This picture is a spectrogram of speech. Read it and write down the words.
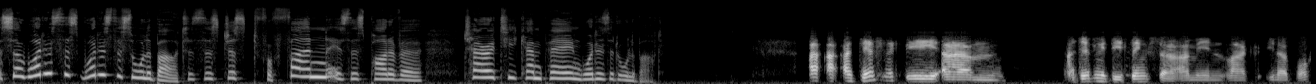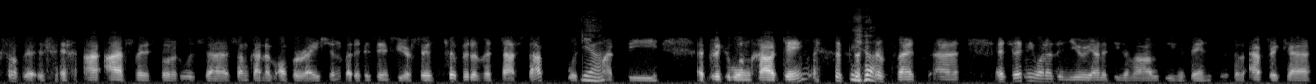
so what is this? What is this all about? Is this just for fun? Is this part of a charity campaign? What is it all about? I, I, I definitely, um, I definitely think so. I mean, like you know, BOXOP. I, I first thought it was uh, some kind of operation, but it essentially refers to a bit of a dust up, which Yeah. might be applicable in Gauteng. Yeah. but uh, it's certainly one of the new realities of how we're doing events in South Africa,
